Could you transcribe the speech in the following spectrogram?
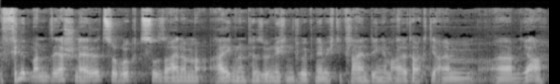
findet man sehr schnell zurück zu seinem eigenen persönlichen Glück, nämlich die kleinen Dinge im Alltag, die einem ähm, ja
